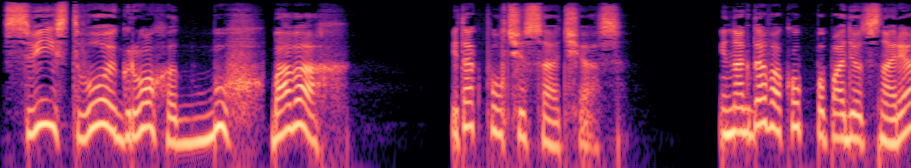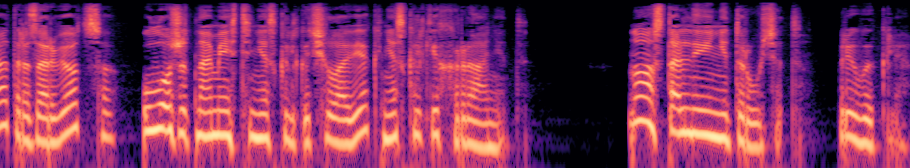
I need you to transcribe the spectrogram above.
свист, вой, грохот, бух, бабах. И так полчаса, час. Иногда в окоп попадет снаряд, разорвется, уложит на месте несколько человек, нескольких ранит. Но остальные не трусят, привыкли.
